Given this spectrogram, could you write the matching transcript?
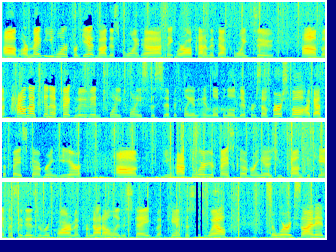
Uh, or maybe you want to forget by this point. Uh, I think we're all kind of at that point too. Uh, but how that's going to affect Move In 2020 specifically and, and, look a little different. So first of all, I got the face covering here. Um, you have to wear your face covering as you come to campus. It is a requirement from not only the state but campus as well. So we're excited,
